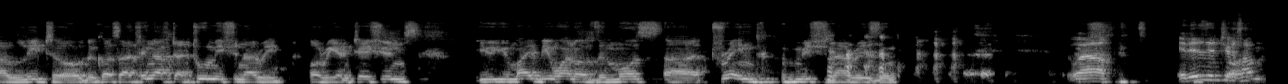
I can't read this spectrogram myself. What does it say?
a little, because I think after two missionary orientations, you, you might be one of the most uh, trained missionaries. in- well, it is interesting.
